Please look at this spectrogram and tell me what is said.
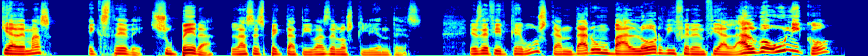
que además excede, supera las expectativas de los clientes. Es decir, que buscan dar un valor diferencial, algo único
